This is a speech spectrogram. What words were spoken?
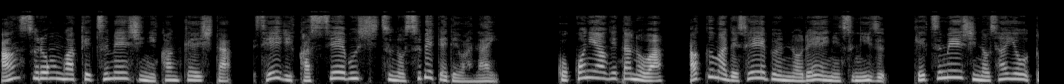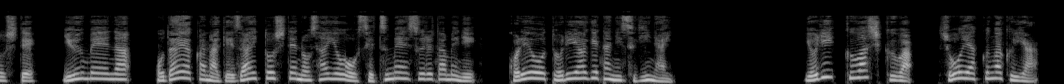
アンスロンが血明子に関係した生理活性物質のすべてではない。ここに挙げたのは、あくまで成分の例に過ぎず、血明子の作用として、有名な穏やかな下剤としての作用を説明するために、これを取り上げたに過ぎない。より詳しくは、生薬学や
